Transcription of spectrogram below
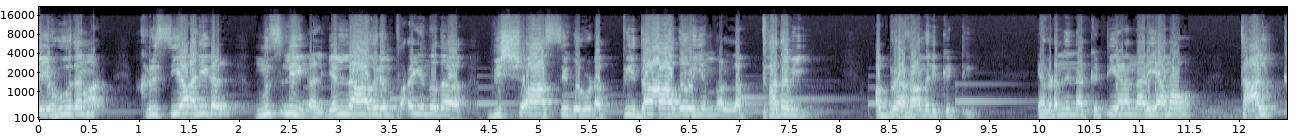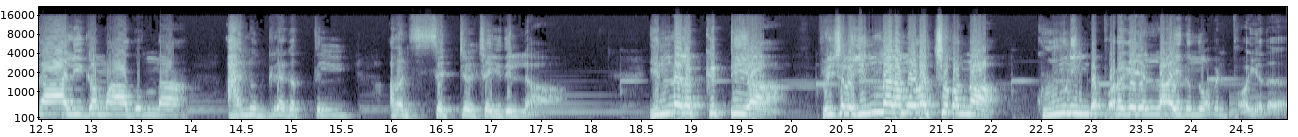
യഹൂദന്മാർ ക്രിസ്ത്യാനികൾ മുസ്ലിങ്ങൾ എല്ലാവരും പറയുന്നത് വിശ്വാസികളുടെ പിതാവ് എന്നുള്ള പദവി അബ്രഹാമിന് കിട്ടി. എവിടെ നിന്നാ കിട്ടിയാണെന്ന് അറിയാമോ താൽക്കാലികമാകുന്ന അനുഗ്രഹത്തിൽ അവൻ സെറ്റിൽ ചെയ്തില്ല. ഇന്നലെ കിട്ടിയ ഇന്നലെ മുളച്ചു വന്ന കൂണിന്റെ പുറകെയല്ലായിരുന്നു അവൻ പോയത്.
